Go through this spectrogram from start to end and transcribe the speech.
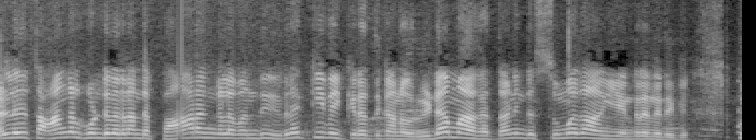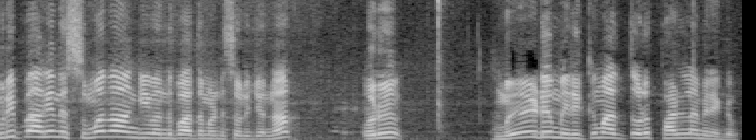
அல்லது தாங்கள் கொண்டு வர அந்த பாறங்களை வந்து இறக்கி வைக்கிறதுக்கான ஒரு இடமாகத்தான் இந்த சுமதாங்கி என்றது இருக்கு. குறிப்பாக இந்த சுமதாங்கி வந்து பார்த்தோம்னு சொல்லி சொன்னா ஒரு மேடும் இருக்கும் அதோட பள்ளம் இருக்கும்.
